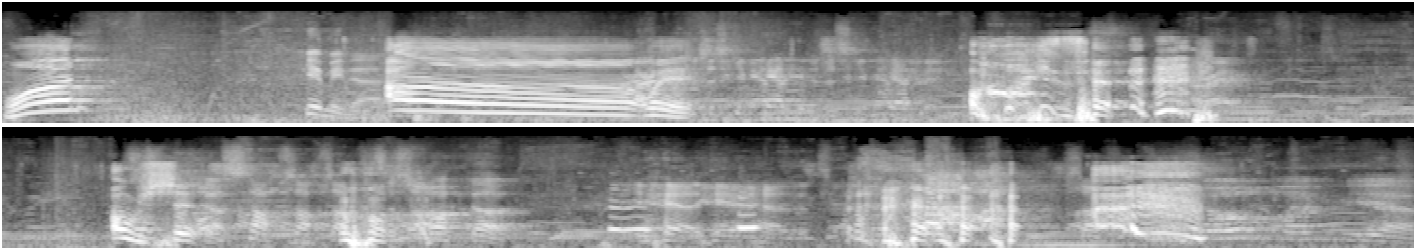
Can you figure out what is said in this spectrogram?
one. Give me that. Uh, wait. Just keep camping. Just keep camping. What is that? Oh, oh shit. Stop, stop, stop. This is fucked up. yeah, yeah. That's So fucked yeah.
